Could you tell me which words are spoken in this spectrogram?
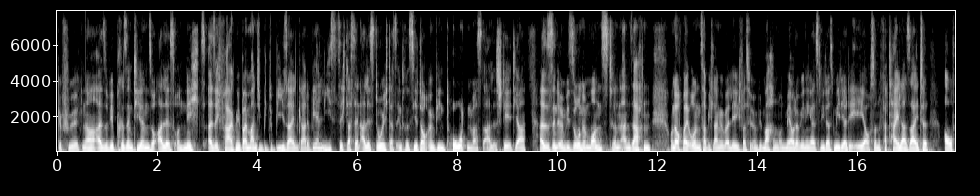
gefühlt. Ne? Also wir präsentieren so alles und nichts. Also ich frage mich bei manchen B2B-Seiten gerade, wer liest sich das denn alles durch? Das interessiert doch irgendwie einen Toten, was da alles steht, ja. Also es sind irgendwie so eine Monstren an Sachen. Und auch bei uns habe ich lange überlegt, was wir irgendwie machen und mehr oder weniger ist leadersmedia.de auch so eine Verteilerseite auf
